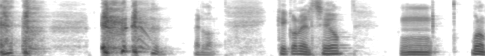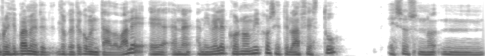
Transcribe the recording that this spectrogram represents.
perdón, que con el SEO mm, bueno, principalmente lo que te he comentado, ¿vale? Eh, a nivel económico, si te lo haces tú, eso es, mm,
